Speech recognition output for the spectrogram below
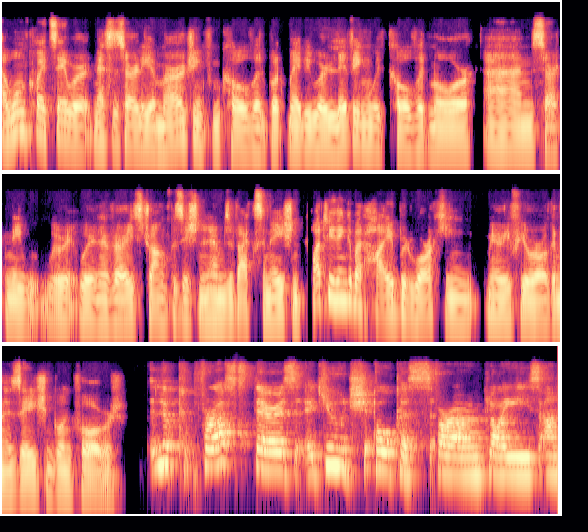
I won't quite say we're necessarily emerging from COVID, but maybe we're living with COVID more. And certainly we're, we're in a very strong position in terms of vaccination. What do you think about hybrid working, Mary, for your organization going forward? Look, for us, there's a huge focus for our employees on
